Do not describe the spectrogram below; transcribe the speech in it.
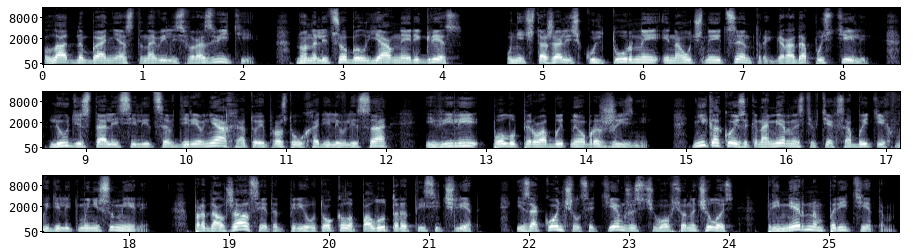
Ладно бы они остановились в развитии, но налицо был явный регресс. Уничтожались культурные и научные центры, города пустели, люди стали селиться в деревнях, а то и просто уходили в леса и вели полупервобытный образ жизни. Никакой закономерности в тех событиях выделить мы не сумели. Продолжался этот период около полутора тысяч лет и закончился тем же, с чего все началось – примерным паритетом.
